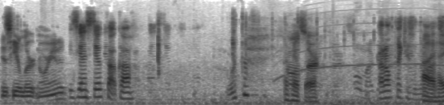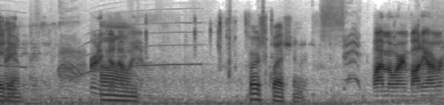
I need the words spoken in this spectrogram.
Is he alert and oriented? He's gonna steal cop car. What the? F- Okay, Hello, sir. sir. I don't think he's in the Hi, right how you state. doing? Pretty good. How Um, about you? First question. Why am I wearing body armor?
